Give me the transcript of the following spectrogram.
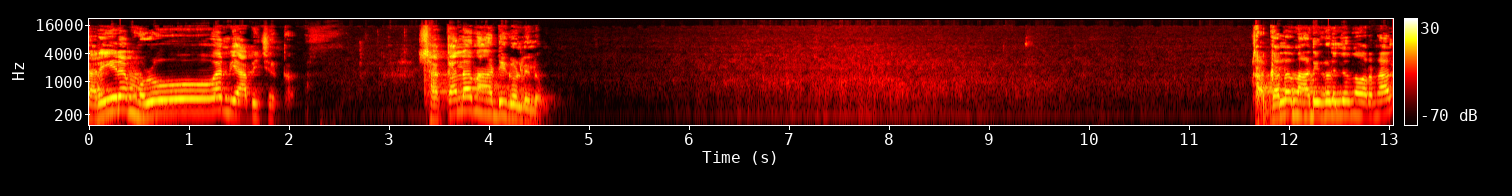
ശരീരം മുഴുവൻ വ്യാപിച്ചിട്ട് സകല നാടികളിലും സകല നാടികളിൽ എന്ന് പറഞ്ഞാൽ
